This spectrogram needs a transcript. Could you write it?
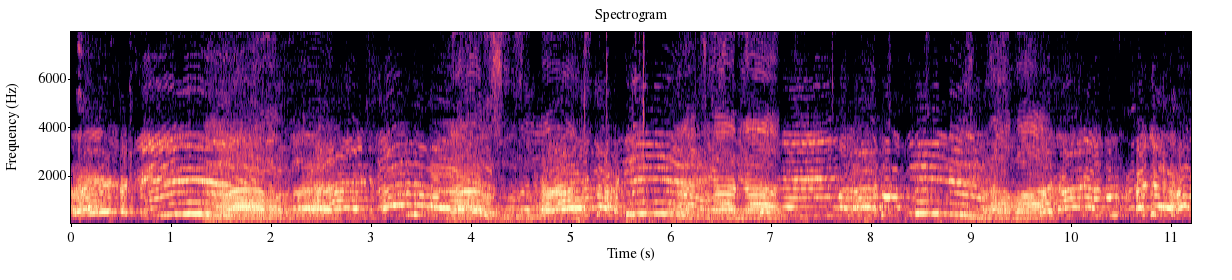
نعرہ تکبیر نعرہ رسالت یا رسول اللہ تحقیق يا ملاد الدين زندہ باد. بداية النجاح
